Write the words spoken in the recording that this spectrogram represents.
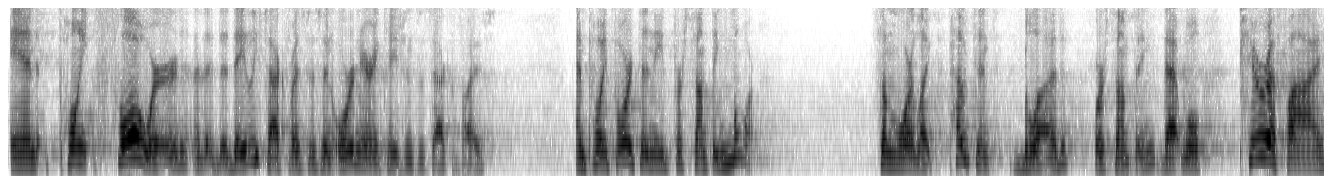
and point forward, uh, the daily sacrifices and ordinary occasions of sacrifice, and point forward to the need for something more. Some more like potent blood or something that will purify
